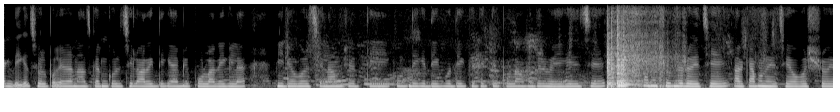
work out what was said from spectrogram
একদিকে ছোলপোলেরা নাচ গান করেছিল, আরেকদিকে আমি পোলার এগুলা ভিডিও করছিলাম, সত্যি কোন দিকে দেখব, দেখতে দেখতে পোলা আমাদের হয়ে গিয়েছে। অনেক সুন্দর হয়েছে, আর কেমন হয়েছে অবশ্যই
